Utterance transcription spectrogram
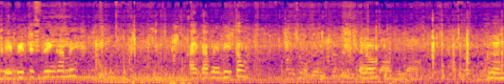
Activities din kami. Ay kami dito. Ano? Doon.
